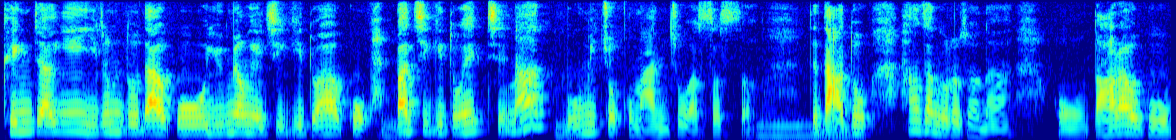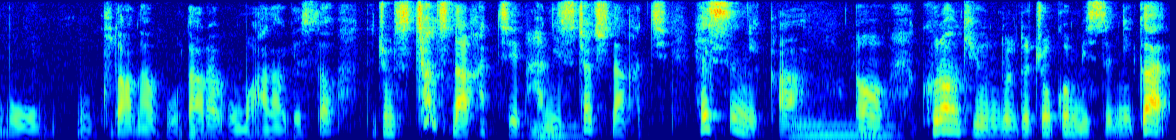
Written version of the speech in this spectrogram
굉장히 이름도 나고 유명해지기도 하고 바빠지기도 했지만 몸이 조금 안 좋았었어. 근데 나도 항상 그러잖아. 어, 나라고 뭐, 뭐 굿 안 하고 나라고 뭐 안 하겠어? 근데 좀 스쳐 지나갔지. 많이 스쳐 지나갔지. 했으니까. 어, 그런 기운들도 조금 있으니까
